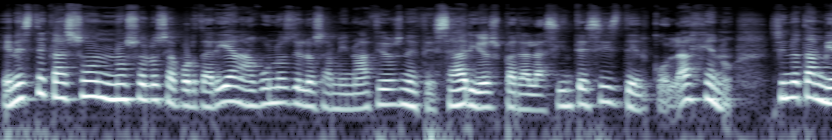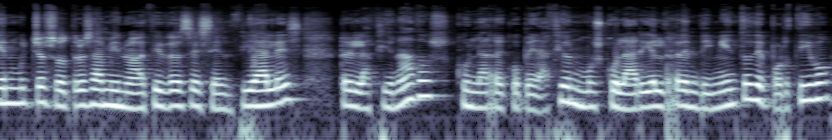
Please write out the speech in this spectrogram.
en este caso no solo se aportarían algunos de los aminoácidos necesarios para la síntesis del colágeno, sino también muchos otros aminoácidos esenciales relacionados con la recuperación muscular y el rendimiento deportivo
